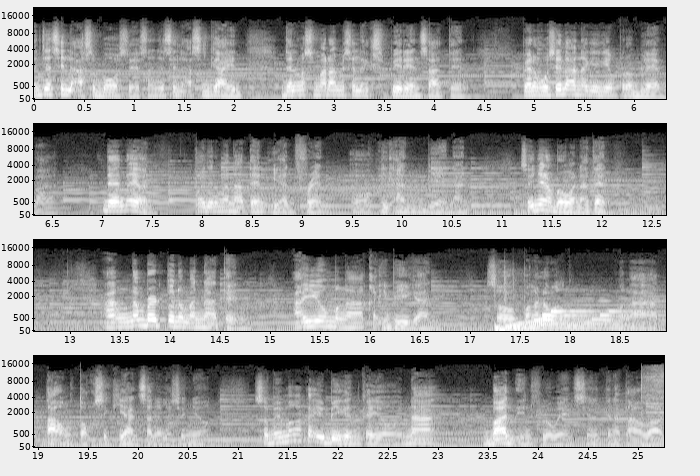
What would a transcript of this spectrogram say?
Nandiyan sila as bosses, nandiyan sila as guide, dahil mas marami sila experience sa atin. Pero kung sila ang nagiging problema, then ayun, pwede naman natin i-unfriend o i-unbienan. So, yun yung number one natin. Ang number two naman natin ay yung mga kaibigan. So, pangalawang mga taong toxic yan sa relasyon nyo. So, may mga kaibigan kayo na bad influence, yung tinatawag.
